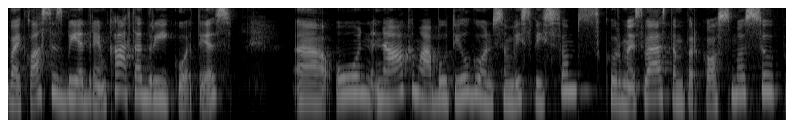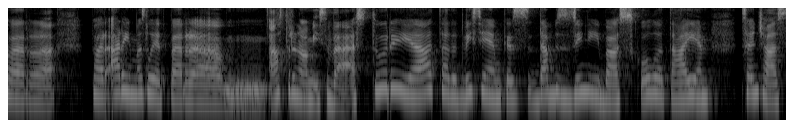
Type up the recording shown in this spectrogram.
vai klases biedriem, kā tad rīkoties. Uh, un nākamā būtu ilgonis un viss visums, kur mēs vēstam par kosmosu, par, uh, par arī mazliet par um, astronomijas vēsturi. Jā, tātad visiem, kas dabas zinībās skolotājiem cenšas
